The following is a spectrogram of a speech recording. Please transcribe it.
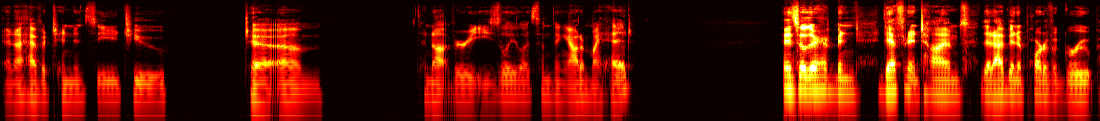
and I have a tendency to to um to not very easily let something out of my head. And so there have been definite times that I've been a part of a group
